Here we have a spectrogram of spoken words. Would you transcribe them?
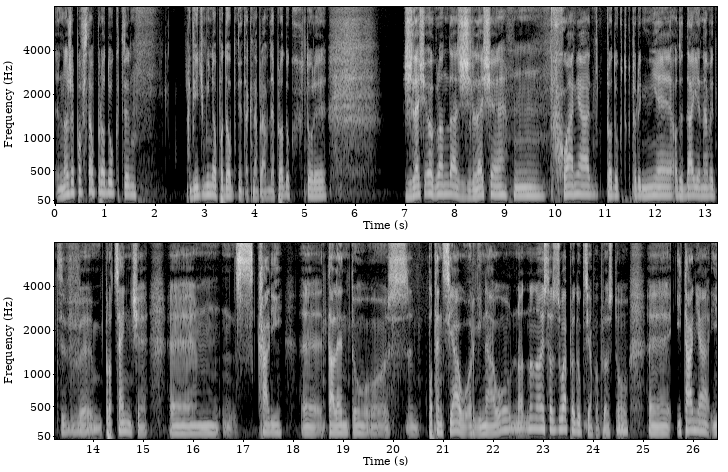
no, że powstał produkt ym, Wiedźminopodobny tak naprawdę. Produkt, który źle się ogląda, źle się mm, wchłania. Produkt, który nie oddaje nawet w procencie em, skali e, talentu, potencjału oryginału, no, no, no jest to zła produkcja po prostu e, i tania, i,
